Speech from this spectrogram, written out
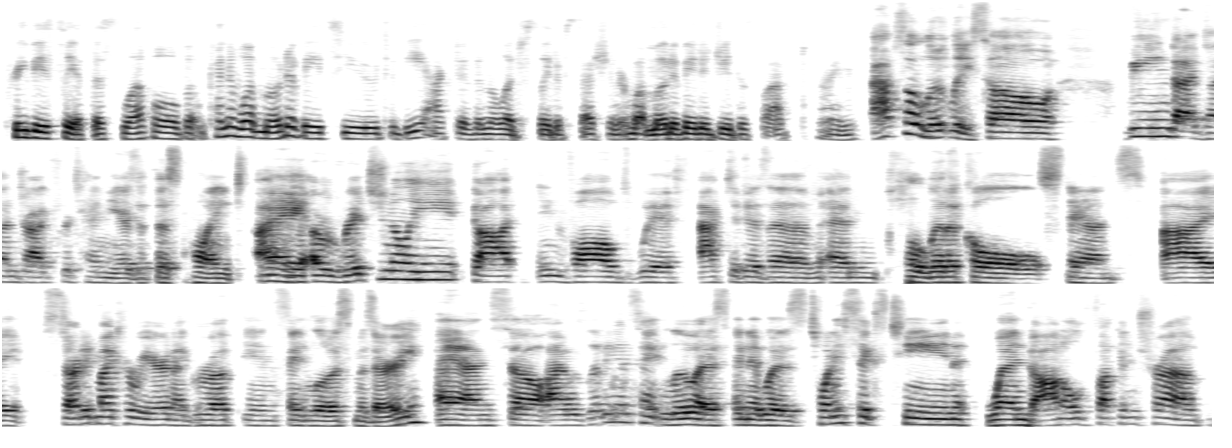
previously at this level, but kind of what motivates you to be active in the legislative session or what motivated you this last time? Absolutely. So, being that I've done drag for 10 years at this point, I mm-hmm. originally got involved with activism and political stance. I started my career and I grew up in St. Louis, Missouri. And so I was living in St. Louis and it was 2016 when Donald fucking Trump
